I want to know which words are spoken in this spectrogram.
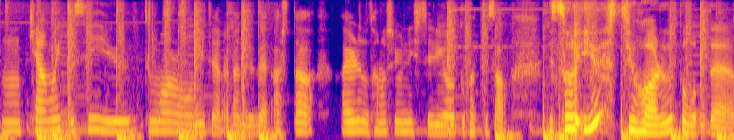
うん、can't wait to see you tomorrow みたいな感じで、明日会えるの楽しみにしてるよとかってさ、それ言う必要ある？と思って、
